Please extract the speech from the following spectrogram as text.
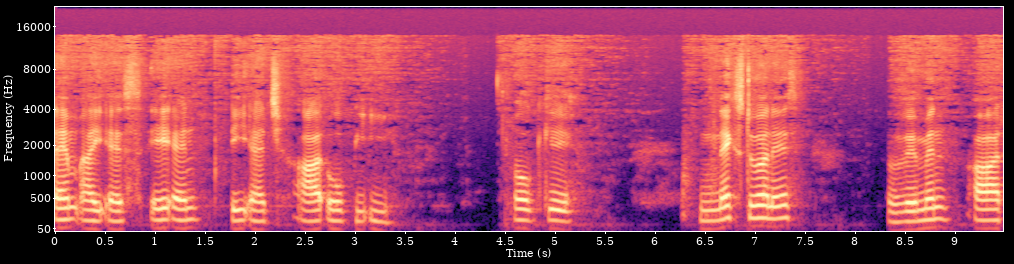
M I S A N T H R O P E. Okay. Next one is women are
